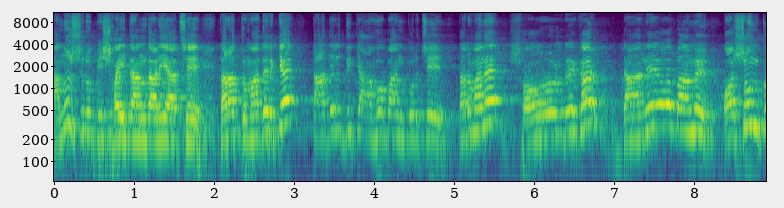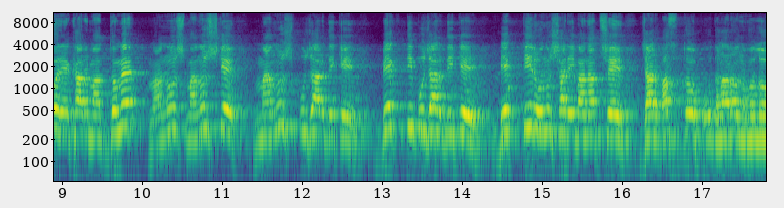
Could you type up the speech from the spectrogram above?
মানুষরূপী শয়তান দাঁড়িয়ে আছে। তারা তোমাদেরকে তাদের দিকে আহ্বান করছে। তার মানে সরল রেখার ডানে ও বামে অসংখ্য রেখার মাধ্যমে মানুষ মানুষকে মানুষ পূজার দিকে, ব্যক্তি পূজার দিকে, ব্যক্তির অনুসারী বানাচ্ছে, যার বাস্তব উদাহরণ হলো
